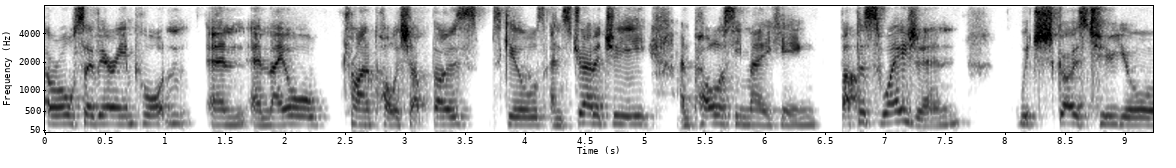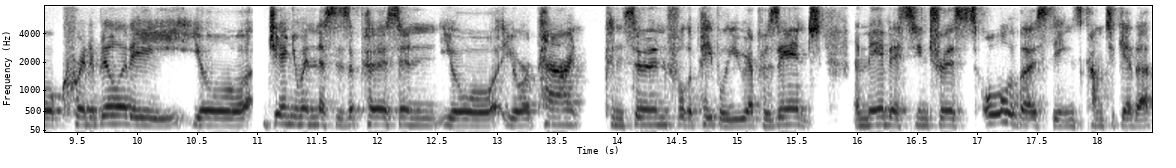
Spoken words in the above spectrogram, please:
are also very important and, and they all try and polish up those skills and strategy and policy making. But persuasion which goes to your credibility, your genuineness as a person, your your apparent concern for the people you represent and their best interests. All of those things come together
